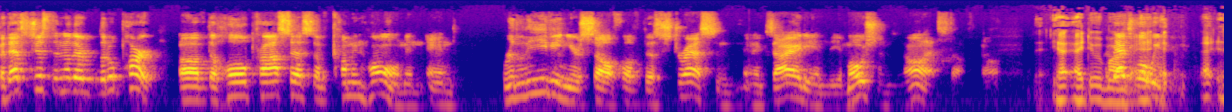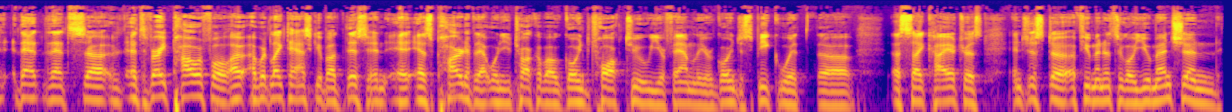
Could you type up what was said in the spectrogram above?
But that's just another little part of the whole process of coming home and, and relieving yourself of the stress and, and anxiety and the emotions and all that stuff. You know? Yeah, I do. Mark. That's what we do. Uh, that that's uh, that's very powerful. I, I, would like to ask you about this, and as part of that, when you talk about going to talk to your family or going to speak with uh, a psychiatrist, and just uh, a few minutes ago, you mentioned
